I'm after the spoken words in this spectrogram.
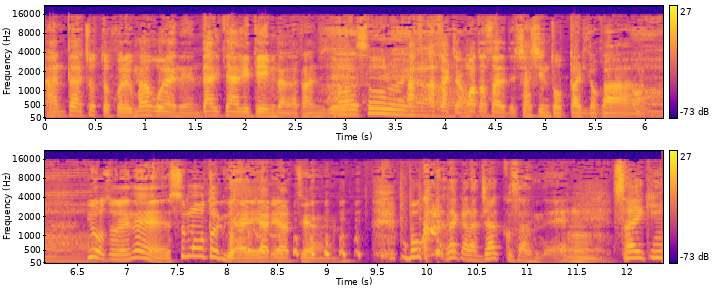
あんたちょっとこれ孫やねん、抱いてあげて、みたいな感じで。赤ちゃん渡されて写真撮ったりとか。要はそれね、相撲取りでやるやつやん。僕らだからジャックさんね、うん。最近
